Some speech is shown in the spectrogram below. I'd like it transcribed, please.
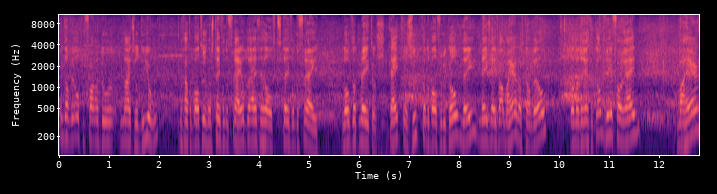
En dan weer opgevangen door Nigel de Jong. Dan gaat de bal terug naar Stefan de Vrij op de eigen helft. Stefan de Vrij loopt wat meters. Kijkt en zoekt. Kan de bal voor de goal? Nee. Meegeven aan Maher. Dat kan wel. Dan naar de rechterkant weer van Rijn. Maher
